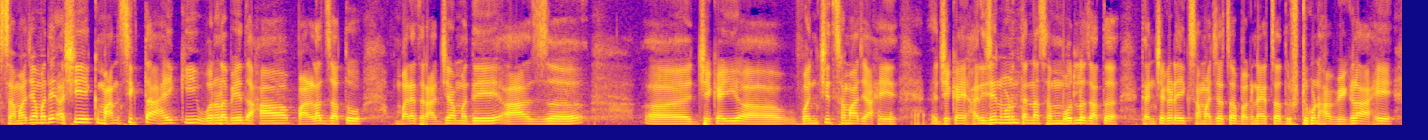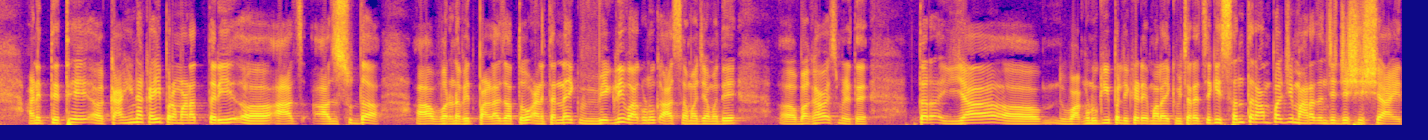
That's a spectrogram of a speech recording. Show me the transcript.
समाजामध्ये अशी एक मानसिकता आहे की वर्णभेद हा पाळलाच जातो. बऱ्याच राज्यामध्ये आज जे काही वंचित समाज आहे जे काही हरिजन म्हणून त्यांना संबोधलं जातं त्यांच्याकडे एक समाजाचा बघण्याचा दृष्टिकोन हा वेगळा आहे. आणि तेथे काही ना काही प्रमाणात तरी आज आजसुद्धा हा वर्णभेद पाळला जातो आणि त्यांना एक वेगळी वागणूक आज समाजामध्ये अ, बघाव्यास मिळते. तर या वागणुकीपलीकडे मला एक विचारायचं की संत रामपालजी महाराजांचे जे शिष्य आहेत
